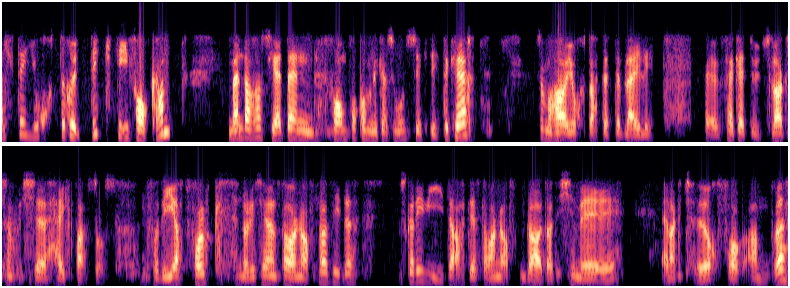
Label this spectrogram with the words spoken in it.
alt er gjort ryddig i forkant. Men det har skjedd en form for kommunikasjonssvikt etter hvert som har gjort at dette ble litt, eh, fikk et utslag som ikke helt passet oss. Fordi at folk, når de ser en Stavanger Aftenblad-side, så skal de vite at det er Stavanger Aftenblad, at ikke vi er en aktør for andre.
